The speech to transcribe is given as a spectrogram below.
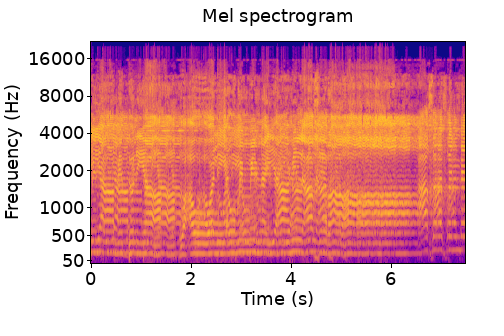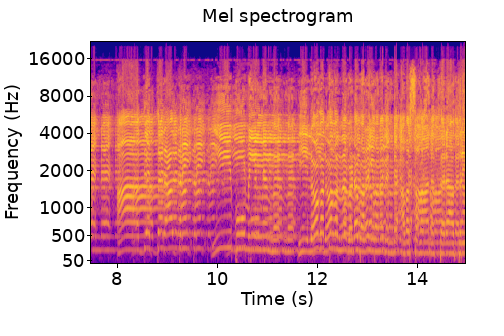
അയ്യാമി ദുനിയ വ അവ്വലി യൗമിൻ മിൻ അയ്യാമിൽ ആഖിറ ആഖിറത്തിന്റെ ആദ്യത്തെ രാത്രി ഈ ഭൂമിയിൽ നിന്ന് ഈ ലോകത്ത് വന്ന് വിട പറയുന്നതിന്റെ അവസാനത്തെ രാത്രി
